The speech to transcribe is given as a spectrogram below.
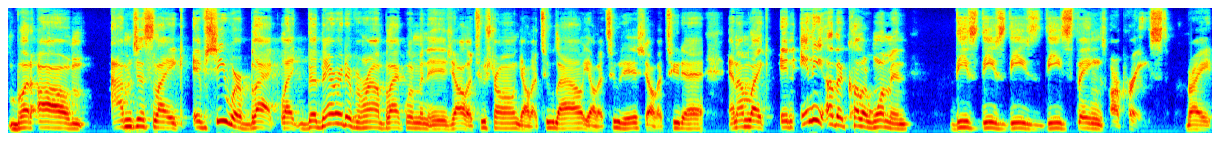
but um, I'm just like, if she were black, like the narrative around black women is y'all are too strong, y'all are too loud, y'all are too this, y'all are too that, and I'm like, in any other color woman, these these these these things are praised. Right.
